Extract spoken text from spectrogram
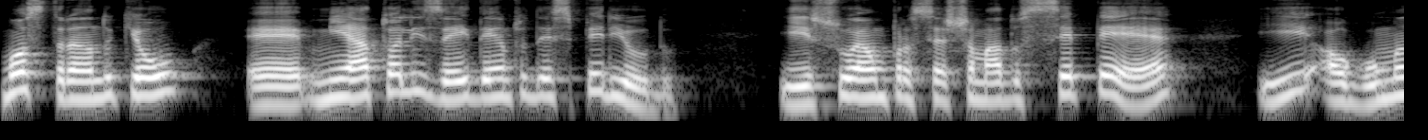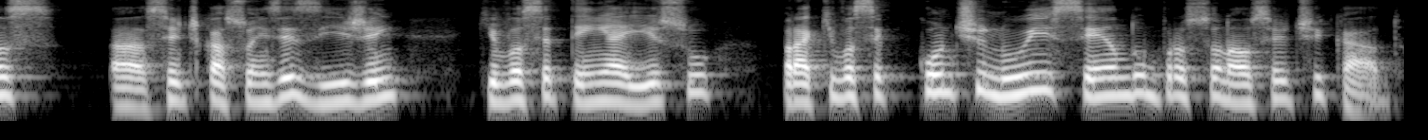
mostrando que eu é, me atualizei dentro desse período. Isso é um processo chamado CPE e algumas uh, certificações exigem que você tenha isso para que você continue sendo um profissional certificado.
